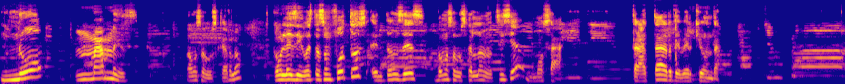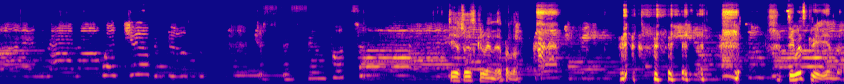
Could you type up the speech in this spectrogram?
No mames. Vamos a buscarlo. Como les digo, estas son fotos, entonces vamos a buscar la noticia. Vamos a tratar de ver qué onda. Sí, estoy escribiendo, eh, perdón. Sigo escribiendo.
